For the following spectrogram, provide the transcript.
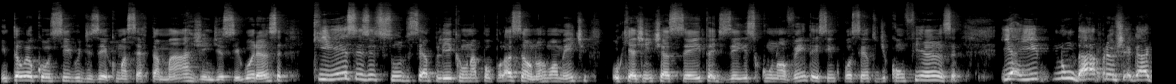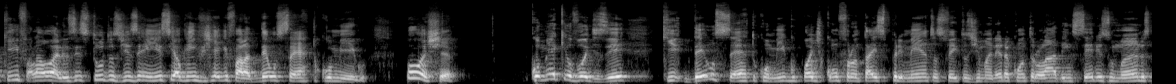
Então eu consigo dizer com uma certa margem de segurança que esses estudos se aplicam na população. Normalmente o que a gente aceita é dizer isso com 95% de confiança. E aí não dá para eu chegar aqui e falar, olha, os estudos dizem isso e alguém chega e fala, deu certo comigo. Poxa, como é que eu vou dizer que deu certo comigo pode confrontar experimentos feitos de maneira controlada em seres humanos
